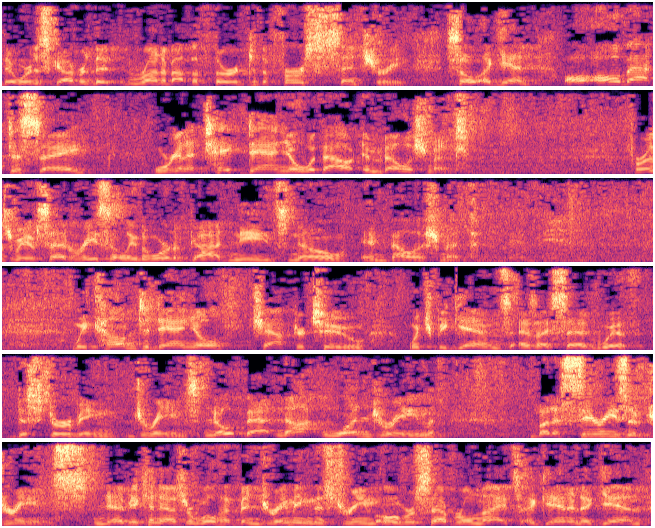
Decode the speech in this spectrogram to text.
that were discovered that run about the third to the first century. So again, all, all that to say, we're going to take Daniel without embellishment. For as we have said recently, the Word of God needs no embellishment. We come to Daniel chapter 2, which begins, as I said, with disturbing dreams. Note that not one dream, but a series of dreams. Nebuchadnezzar will have been dreaming this dream over several nights. Again and again,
